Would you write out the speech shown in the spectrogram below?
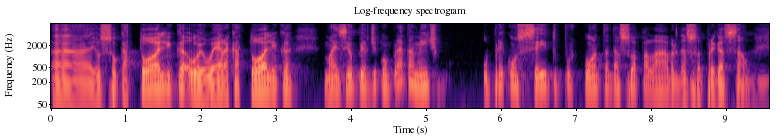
uh, eu sou católica, ou eu era católica, mas eu perdi completamente o preconceito por conta da sua palavra, da sua pregação. Uhum.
